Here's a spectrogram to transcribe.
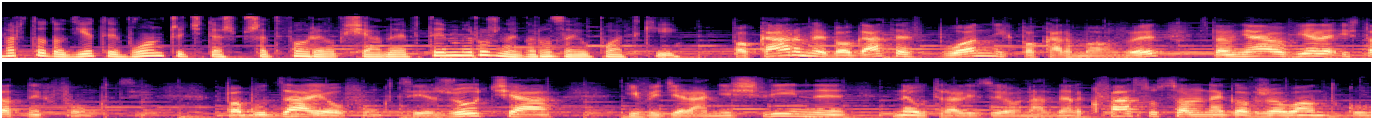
Warto do diety włączyć też przetwory owsiane, w tym różnego rodzaju płatki. Pokarmy bogate w błonnik pokarmowy spełniają wiele istotnych funkcji. Pobudzają funkcję rzucia i wydzielanie śliny, neutralizują nadmiar kwasu solnego w żołądku,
